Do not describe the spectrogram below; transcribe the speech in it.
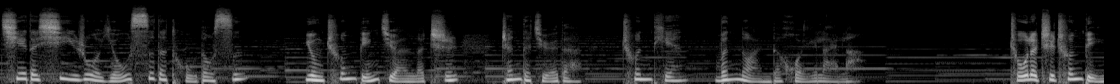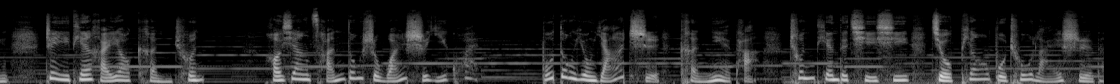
切得细若游丝的土豆丝，用春饼卷了吃，真的觉得春天温暖的回来了。除了吃春饼，这一天还要啃春，好像残冬是顽石一块。不动用牙齿啃啮它，春天的气息就飘不出来似的。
